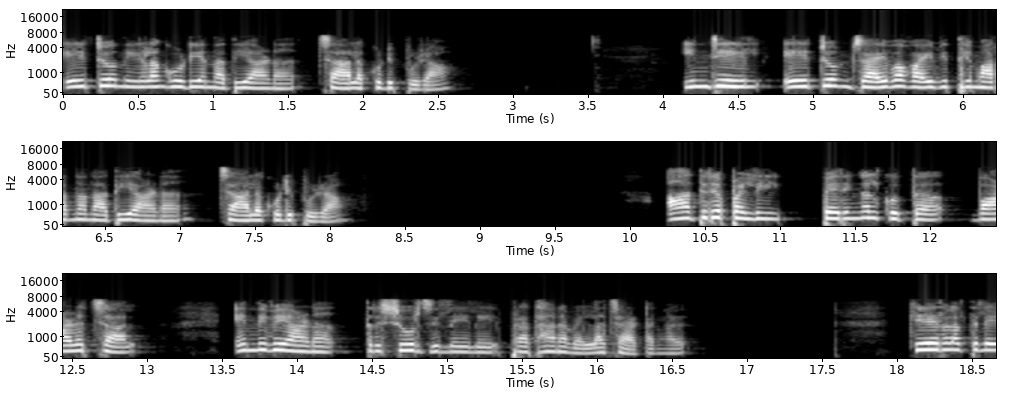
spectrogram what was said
ഏറ്റവും നീളം കൂടിയ നദിയാണ് ചാലക്കുടി പുഴ. ഇന്ത്യയിൽ ഏറ്റവും ജൈവ വൈവിധ്യമാർന്ന നദിയാണ് ചാലക്കുടി പുഴ ആതിരപ്പള്ളി പെരിങ്ങൽകുത്ത് വാഴച്ചാൽ എന്നിവയാണ് തൃശൂർ ജില്ലയിലെ പ്രധാന വെള്ളച്ചാട്ടങ്ങൾ. കേരളത്തിലെ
